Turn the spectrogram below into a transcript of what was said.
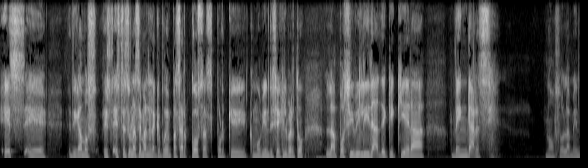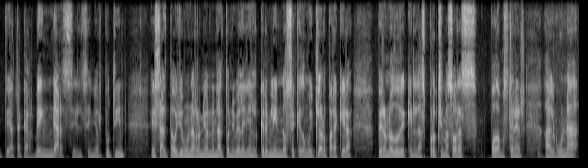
es... Eh, digamos, esta es una semana en la que pueden pasar cosas, porque, como bien decía Gilberto, la posibilidad de que quiera vengarse, no solamente atacar, vengarse el señor Putin es alta. Hoy hubo una reunión en alto nivel allí en el Kremlin, no se quedó muy claro para qué era, pero no dude que en las próximas horas podamos tener alguna,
